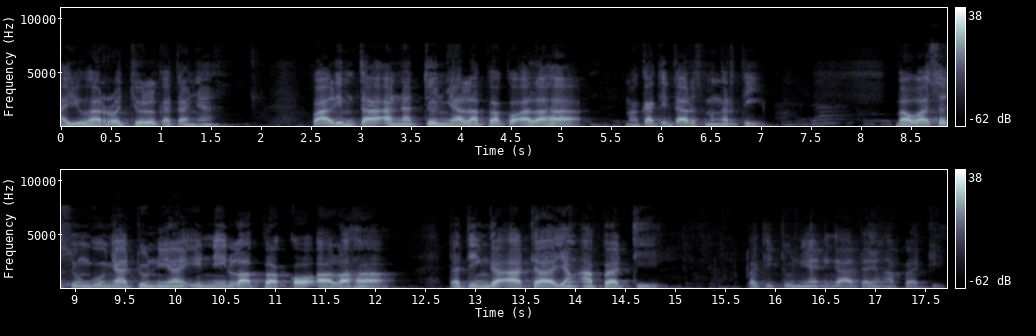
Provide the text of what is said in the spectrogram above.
Ayuhar rajul katanya. Falim ta anad dunya alaha. Maka kita harus mengerti bahwa sesungguhnya dunia ini labako alaha. Jadi nggak ada yang abadi. Bagi dunia ini nggak ada yang abadi.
